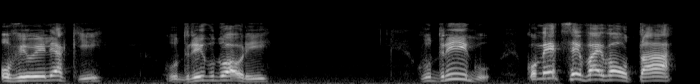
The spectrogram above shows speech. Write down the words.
ouviu ele aqui, Rodrigo do Auri. Rodrigo, como é que você vai voltar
